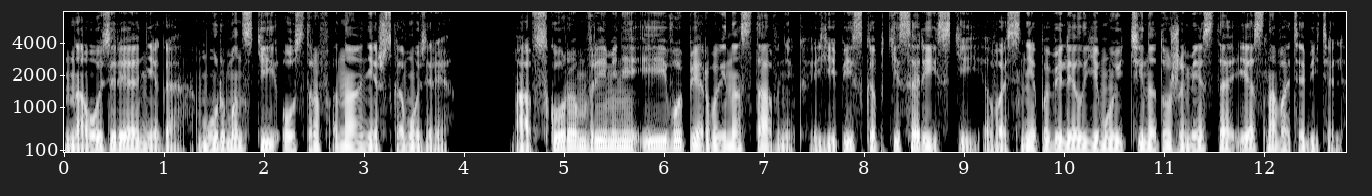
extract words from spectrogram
на озере Онега, Мурманский остров на Онежском озере. А в скором времени и его первый наставник, епископ Кисарийский, во сне повелел ему идти на то же место и основать обитель.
